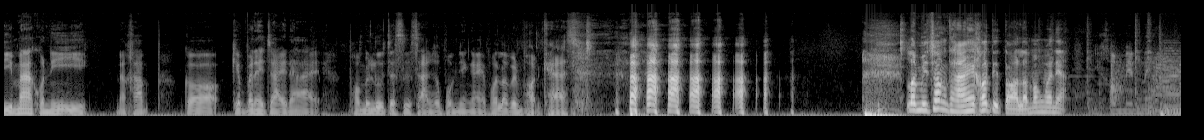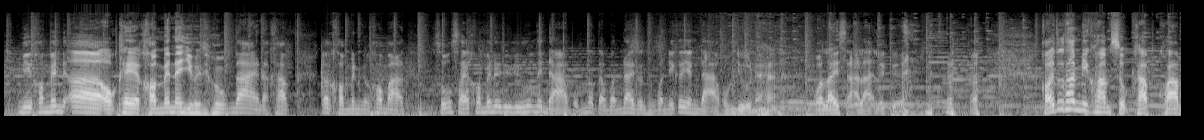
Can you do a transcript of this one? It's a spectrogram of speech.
ดีๆ มากกว่านี้อีกนะครับ ก็เก็บไว้ในใจได้ เพราะไม่รู้จะสื่อสารกับผมยังไง เพราะเราเป็นพอดแคสต์เรามีช่องทางให้เขาติดต่อเราบ้างไหมเนี่ย มีคอมเมนต์ไม่อยู่มีคอมเมนต์เออโอเค คอมเมนต์ใน YouTube ได้นะครับ ก็คอมเมนต์กันเข้ามาสงสัยคอมเมนต์ใน YouTube ไม่ด่าผมตั้งแต่วันแรกจนถึงวันนี้ก็ยังด่าผมอยู่นะฮะว่าไร้สาระเหลือเกิน ขอให้ทุกท่านมีความสุขครับ ความ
